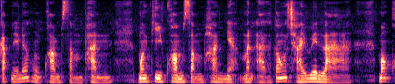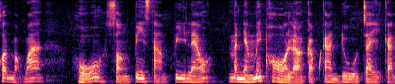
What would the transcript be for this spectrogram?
กับในเรื่องของความสัมพันธ์ บางทีความสัมพันธ์เนี่ยมันอาจจะต้องใช้เวลา บางคนบอกว่า โหสองปีสามปีแล้ว มันยังไม่พอเหรอกับการดูใจกัน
